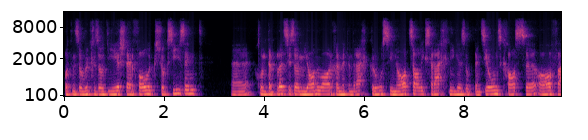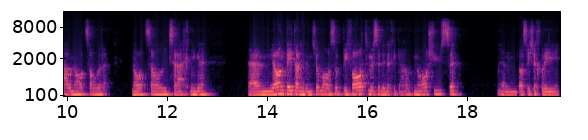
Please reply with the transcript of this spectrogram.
wo dann so wirklich so die ersten Erfolge schon gewesen sind, äh, kommt dann plötzlich so im Januar kommen dann recht grosse Nachzahlungsrechnungen, so Pensionskassen, AV, Nachzahlungsrechnungen. Ähm, ja, und dort habe ich dann schon mal so privat müssen wieder ein Geld nachschiessen. Ähm, das ist ein bisschen,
